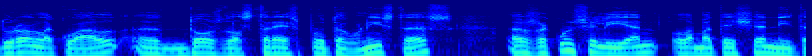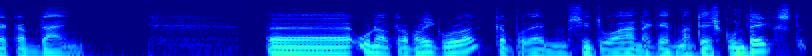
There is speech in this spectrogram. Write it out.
durant la qual eh, dos dels tres protagonistes es reconcilien la mateixa nit de cap d'any. Eh, una altra pel·lícula, que podem situar en aquest mateix context,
